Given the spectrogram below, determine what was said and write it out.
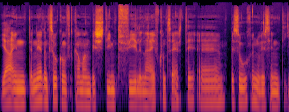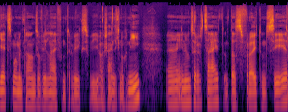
Ja, in der näheren Zukunft kann man bestimmt viele Live-Konzerte äh, besuchen. Wir sind jetzt momentan so viel live unterwegs wie wahrscheinlich noch nie äh, in unserer Zeit und das freut uns sehr.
